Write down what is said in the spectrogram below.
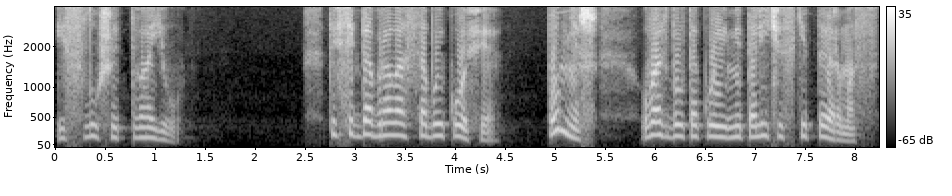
и слушать твою. Ты всегда брала с собой кофе. Помнишь, у вас был такой металлический термос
